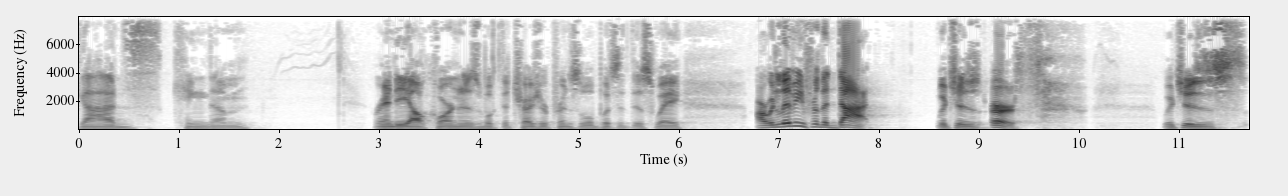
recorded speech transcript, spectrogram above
God's kingdom? Randy Alcorn in his book, The Treasure Principle, puts it this way. Are we living for the dot which is earth, which is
